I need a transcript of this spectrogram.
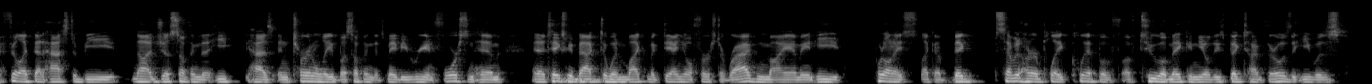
I, feel like that has to be not just something that he has internally, but something that's maybe reinforced in him. And it takes me back to mm-hmm. when Mike McDaniel first arrived in Miami and he put on a like a big 700 play clip of of Tua making you know these big time throws that he was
